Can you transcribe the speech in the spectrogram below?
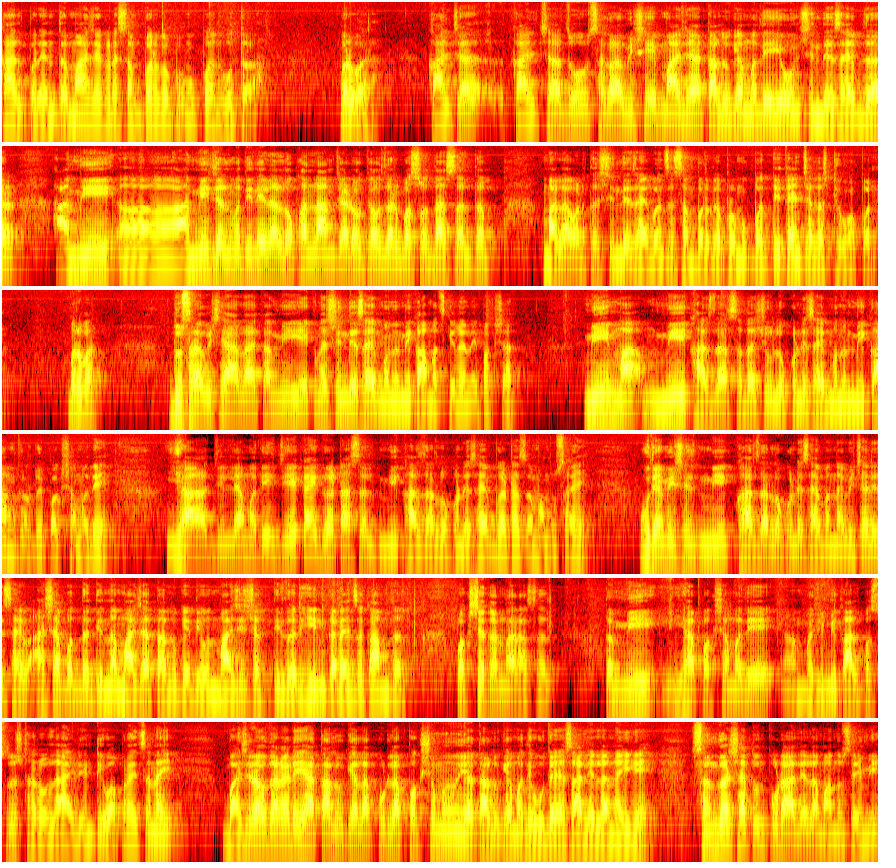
कालपर्यंत माझ्याकडे संपर्क प्रमुख पद होतं. बरोबर? कालच्या कालचा जो सगळा विषय माझ्या तालुक्यामध्ये येऊन शिंदेसाहेब जर आम्ही आम्ही जन्म दिलेल्या लोकांना आमच्या डोक्यावर जर बसवत असेल तर मला वाटतं शिंदेसाहेबांचं संपर्क प्रमुख पद ते त्यांच्याकच ठेवू आपण. बरोबर? दुसरा विषय आला का मी एकनाथ शिंदेसाहेब म्हणून मी कामच केलं नाही पक्षात. मी मा मी खासदार सदाशिव लोखंडे साहेब म्हणून मी काम करतो आहे पक्षामध्ये. ह्या जिल्ह्यामध्ये जे काही गट असेल मी खासदार लोखंडे साहेब गटाचा माणूस आहे. उद्या मी शे मी खासदार लोखंडे साहेबांना विचारेल साहेब अशा पद्धतीनं माझ्या तालुक्यात येऊन माझी शक्ती जर हीन करायचं काम जर पक्ष करणार असेल तर मी ह्या पक्षामध्ये म्हणजे मी कालपासूनच ठरवलं आयडेंटिटी वापरायचं नाही. बाजीराव दराडे ह्या तालुक्याला कुठला पक्ष म्हणून या तालुक्यामध्ये उदयास आलेला नाही आहे संघर्षातून पुढं आलेला माणूस आहे मी.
